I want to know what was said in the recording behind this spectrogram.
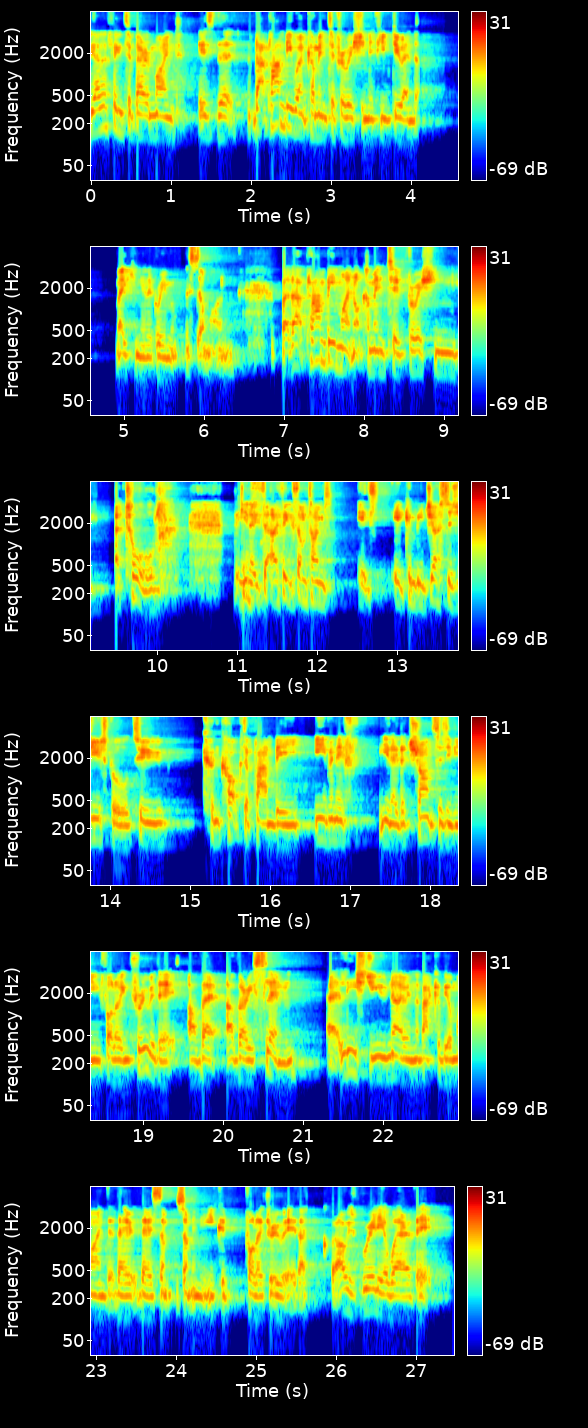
the other thing to bear in mind is that that plan b won't come into fruition if you do end up making an agreement with someone. But that plan b might not come into fruition at all. You know i think sometimes it's it can be just as useful to concoct a plan b even if you know the chances of you following through with it are, ve- are very slim at least you know in the back of your mind that there, there's some, something that you could follow through with. I, I, was really aware of it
